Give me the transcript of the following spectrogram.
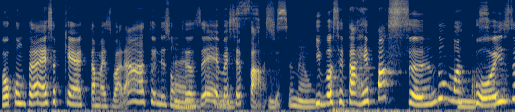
Vou comprar essa porque é a que tá mais barato, eles vão é, trazer, isso, vai ser fácil. Isso não. E você tá repassando uma isso. coisa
